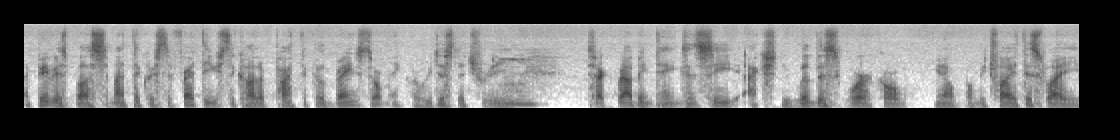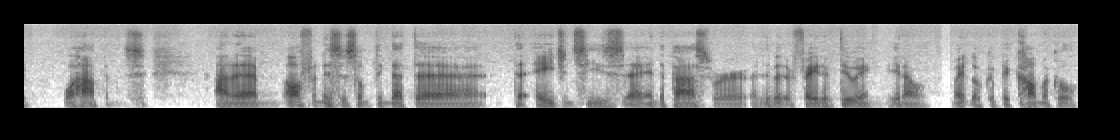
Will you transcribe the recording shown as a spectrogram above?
my previous boss, Samantha Cristoforetti, used to call it practical brainstorming, where we just literally mm. Start grabbing things and see actually will this work, or you know, when we try it this way, what happens. And um, often this is something that the, the agencies uh, in the past were a little bit afraid of doing. You know, might look a bit comical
